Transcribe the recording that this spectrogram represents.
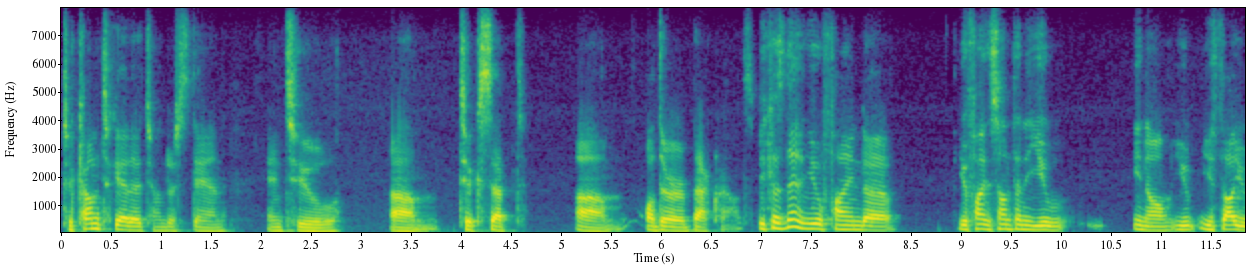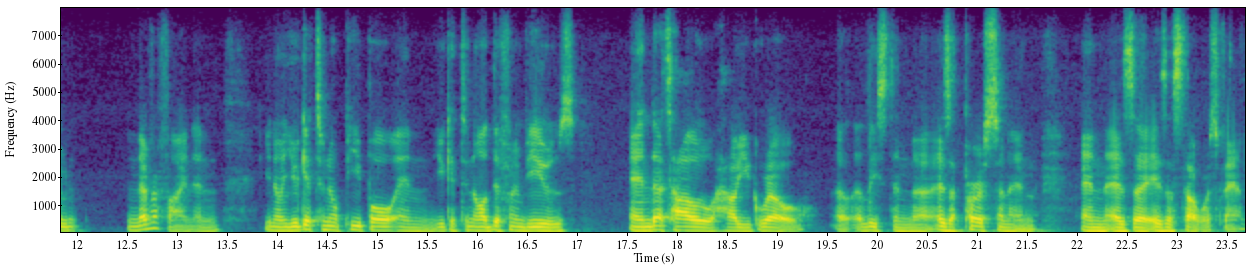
to come together to understand and to um, to accept um, other backgrounds because then you find uh, you find something that you you know you you thought you never find and you know you get to know people and you get to know different views and that's how how you grow uh, at least in uh, as a person and and as a as a Star Wars fan.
